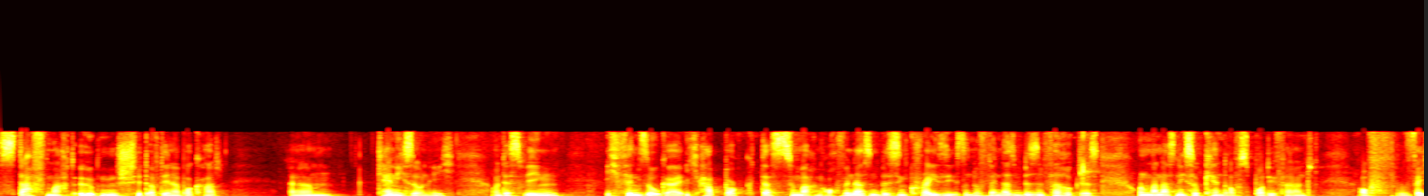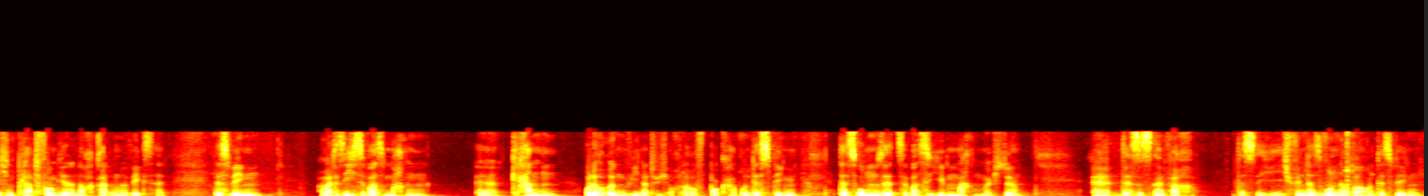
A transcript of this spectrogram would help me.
Stuff macht, irgendeinen Shit, auf den er Bock hat, ähm, kenne ich so nicht. Und deswegen ich finde so geil, ich habe Bock, das zu machen, auch wenn das ein bisschen crazy ist und auch wenn das ein bisschen verrückt ist und man das nicht so kennt auf Spotify und auf welchen Plattformen ihr dann noch gerade unterwegs seid. Deswegen, aber dass ich sowas machen äh, kann und auch irgendwie natürlich auch darauf Bock habe und deswegen das umsetze, was ich eben machen möchte, äh, das ist einfach, das, ich, ich finde das wunderbar und deswegen,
